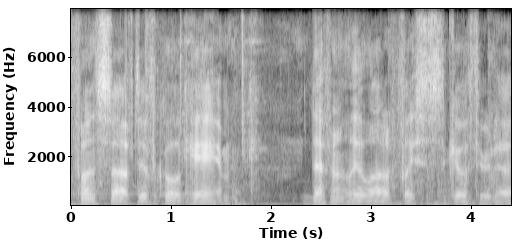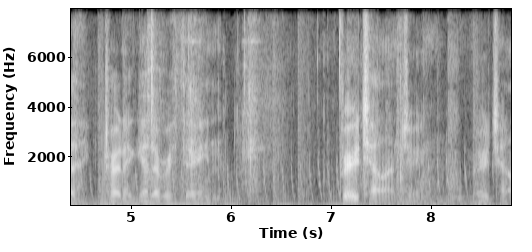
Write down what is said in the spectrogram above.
Fun stuff. Difficult game definitely a lot of places to go through to try to get everything. Very challenging. Very challenging.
